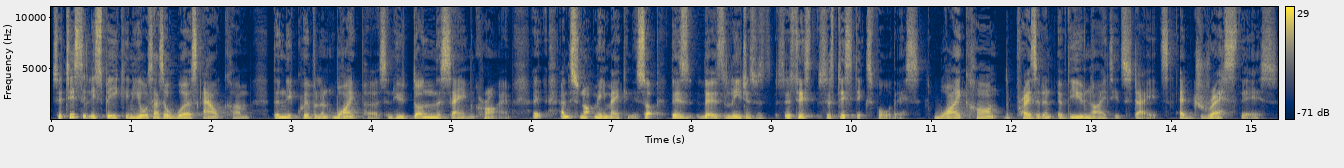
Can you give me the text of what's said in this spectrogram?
statistically speaking, he always has a worse outcome than the equivalent white person who's done the same crime. And it's not me making this up. There's there's legions of statistics for this. Why can't the president of the United States address this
